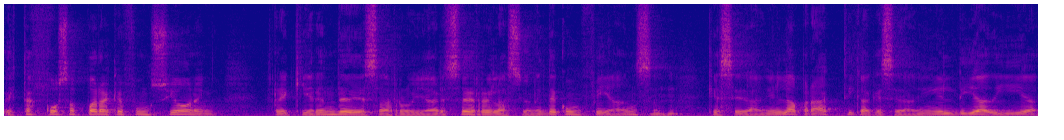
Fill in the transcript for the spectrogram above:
estas cosas para que funcionen requieren de desarrollarse relaciones de confianza que se dan en la práctica, que se dan en el día a día.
